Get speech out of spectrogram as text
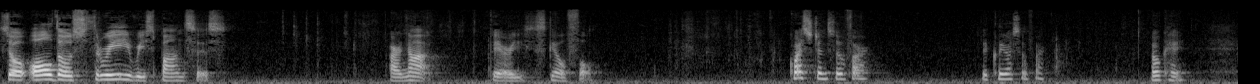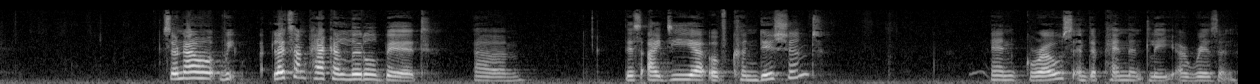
So, all those three responses are not very skillful. Questions so far? Is it clear so far? Okay. So now we, let's unpack a little bit um, this idea of conditioned and gross and dependently arisen.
